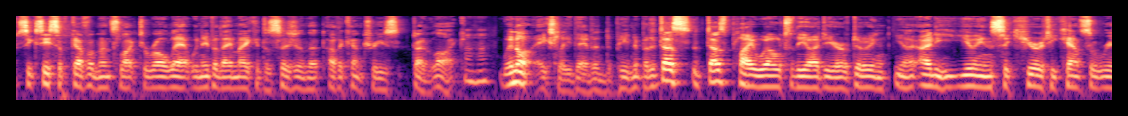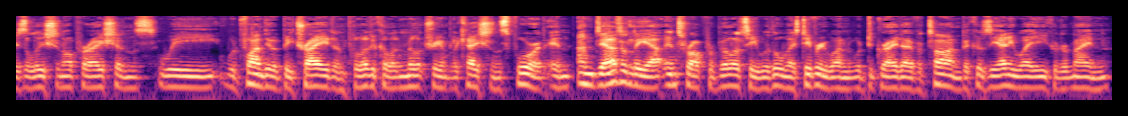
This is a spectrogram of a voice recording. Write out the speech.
successive governments like to roll out whenever they make a decision that other countries don't like. Mm-hmm. We're not actually that independent, but it does it does play well to the idea of doing you know only UN Security Council resolution operations. We would find there would be trade and political and military implications for it, and undoubtedly our interoperability with almost everyone would degrade over time because the only way you could remain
